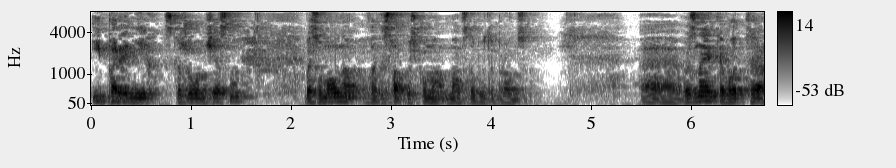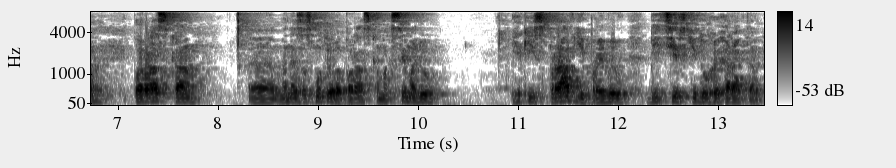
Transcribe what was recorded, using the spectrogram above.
і переміг, скажу вам чесно. Безумовно, Владислав Кузько мав, здобути бронзу. Е, ви знаєте, от е, поразка, е, мене засмутила поразка Максима Лю, який справді проявив бійцівський дух і характер,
